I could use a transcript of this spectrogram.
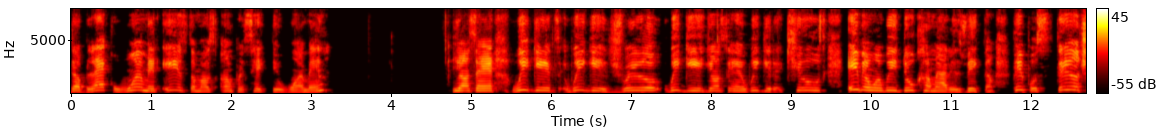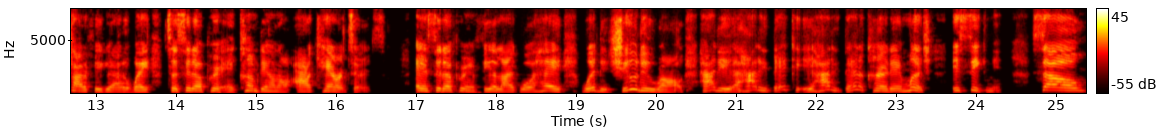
the black woman is the most unprotected woman. You know what I'm saying? We get we get drilled, we get, you know what I'm saying, we get accused. Even when we do come out as victim, people still try to figure out a way to sit up here and come down on our characters. And sit up here and feel like, well, hey, what did you do wrong? How did how did that how did that occur that much? It's sickening. So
